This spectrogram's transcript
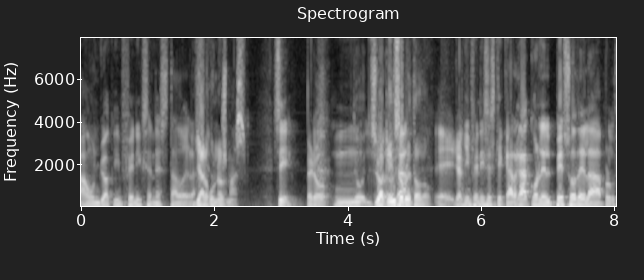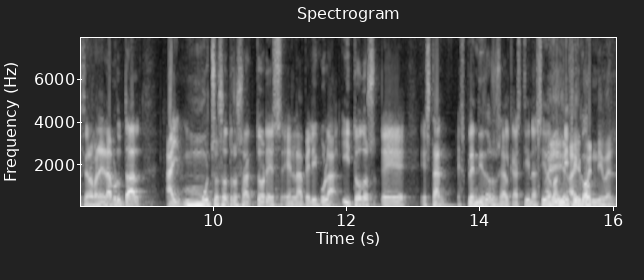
a un Joaquín Phoenix en estado de Y gracia. algunos más. Sí, pero. mm, Yo- Joaquín sobre todo. eh, Joaquín Phoenix es que carga con el peso de la producción de una manera brutal. Hay muchos otros actores en la película y todos eh, están espléndidos, o sea, el casting ha sido Hay, magnífico. hay buen nivel.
